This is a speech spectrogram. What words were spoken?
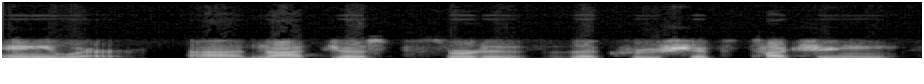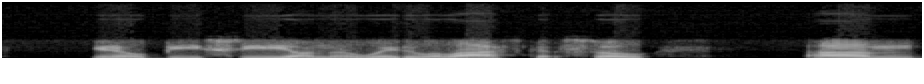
anywhere, uh, not just sort of the cruise ships touching, you know, BC on their way to Alaska. So um,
